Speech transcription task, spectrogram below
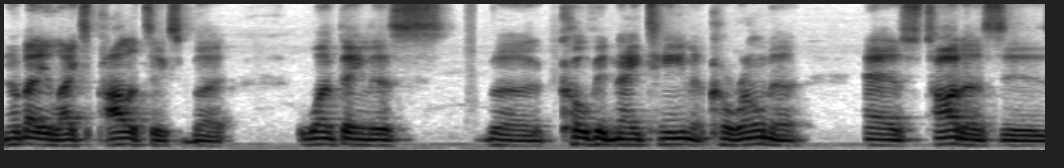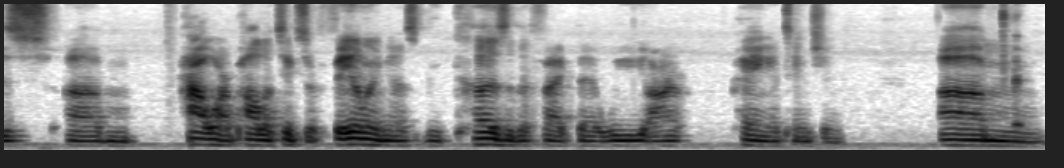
nobody likes politics. But one thing this, the COVID 19, Corona, has taught us is um, how our politics are failing us because of the fact that we aren't paying attention. Um,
